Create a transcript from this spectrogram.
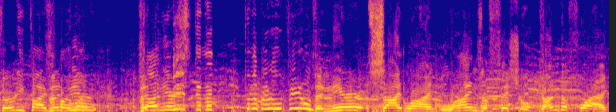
35 The yard near- line the near- to the to the middle of the field. The near sideline lines official gunned a flag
